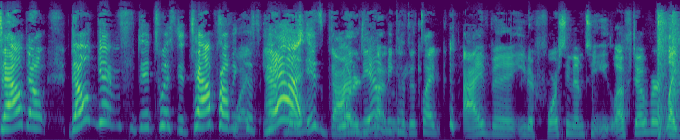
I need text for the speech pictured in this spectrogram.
Tal don't don't get it twisted. Tal probably because yeah, it's one gone down because it's like I've been either forcing them to eat leftover, like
